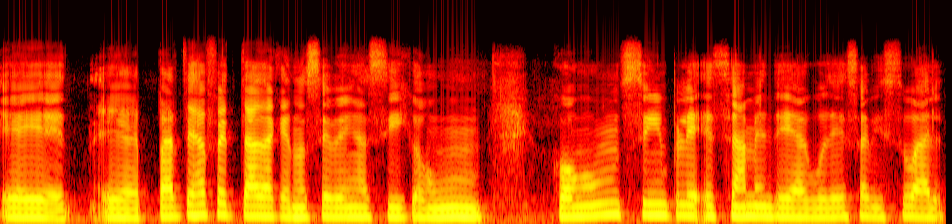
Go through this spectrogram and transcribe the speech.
eh, eh, partes afectadas que no se ven así con un, con un simple examen de agudeza visual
